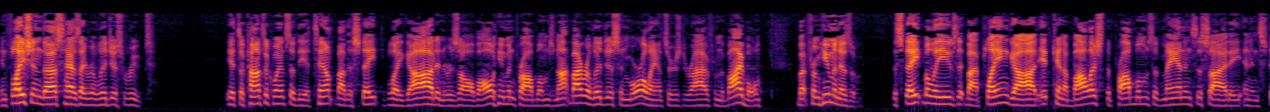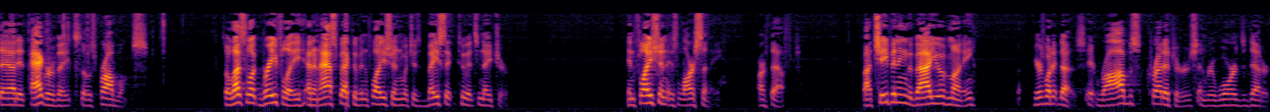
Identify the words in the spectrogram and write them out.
Inflation thus has a religious root. It's a consequence of the attempt by the state to play God and to resolve all human problems, not by religious and moral answers derived from the Bible, but from humanism. The state believes that by playing God, it can abolish the problems of man and society, and instead it aggravates those problems. So let's look briefly at an aspect of inflation which is basic to its nature. Inflation is larceny, or theft. By cheapening the value of money, here's what it does it robs creditors and rewards debtors.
